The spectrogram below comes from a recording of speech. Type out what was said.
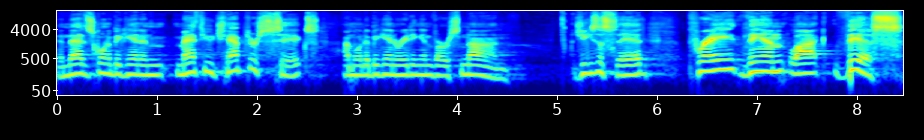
and that is going to begin in Matthew chapter 6. I'm going to begin reading in verse 9. Jesus said, Pray then like this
